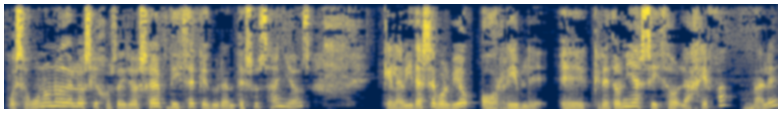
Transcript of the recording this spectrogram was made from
pues según uno de los hijos de Joseph dice que durante esos años que la vida se volvió horrible. Eh, Credonia se hizo la jefa, ¿vale?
